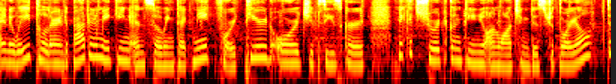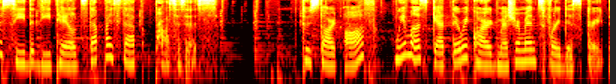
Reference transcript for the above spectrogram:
Anyway, to learn the pattern making and sewing technique for tiered or gypsy skirt, make it sure to continue on watching this tutorial to see the detailed step-by-step -step processes. To start off, we must get the required measurements for this skirt.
